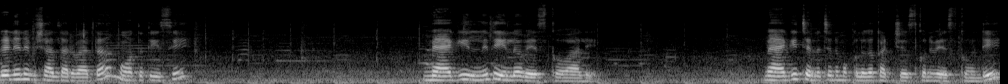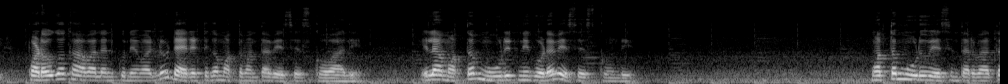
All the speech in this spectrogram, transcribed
రెండు నిమిషాల తర్వాత మూత తీసి మ్యాగీల్ని దీనిలో వేసుకోవాలి. మ్యాగీ చిన్న చిన్న ముక్కలుగా కట్ చేసుకొని వేసుకోండి. పొడవుగా కావాలనుకునే వాళ్ళు డైరెక్ట్గా మొత్తం అంతా వేసేసుకోవాలి. ఇలా మొత్తం మూడింటిని కూడా వేసేసుకోండి. మొత్తం మూడు వేసిన తర్వాత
